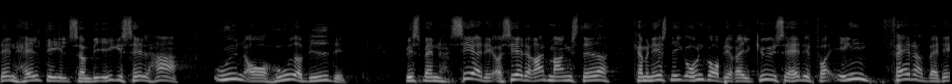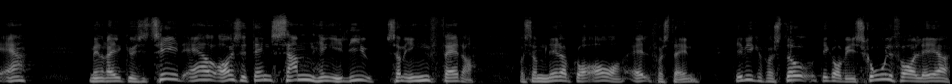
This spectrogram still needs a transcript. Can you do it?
den halvdel, som vi ikke selv har, uden overhovedet at vide det. Hvis man ser det, og ser det ret mange steder, kan man næsten ikke undgå at blive religiøs af det, for ingen fatter, hvad det er. Men religiøsitet er jo også den sammenhæng i liv, som ingen fatter, og som netop går over al forstand. Det vi kan forstå, det går vi i skole for at lære,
